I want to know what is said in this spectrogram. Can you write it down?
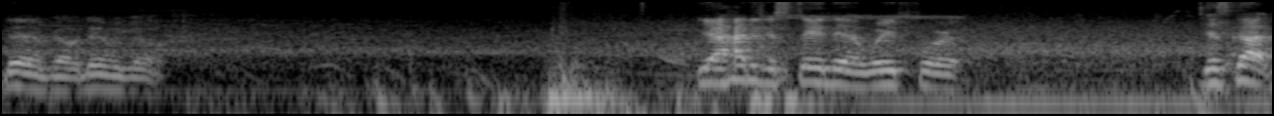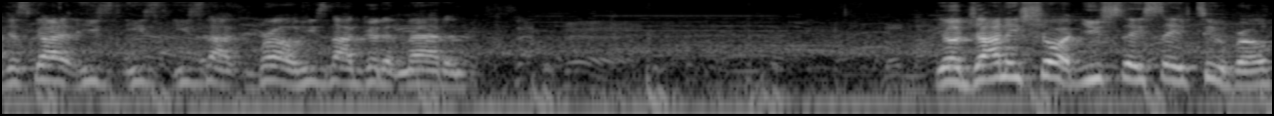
There we go, there we go. Yeah, I had to just stay there and wait for it. This guy, this guy, he's he's he's not, bro. He's not good at Madden. Yo, Johnny Short, you stay safe too, bro.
